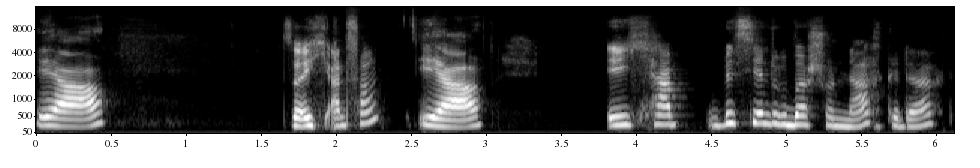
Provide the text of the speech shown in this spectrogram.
Ja. Soll ich anfangen? Ja. Ich habe ein bisschen drüber schon nachgedacht.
